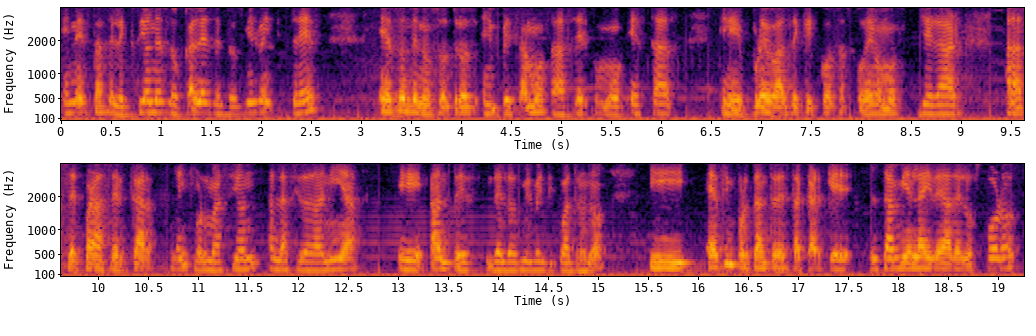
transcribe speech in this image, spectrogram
en estas elecciones locales del 2023 es donde nosotros empezamos a hacer como estas eh, pruebas de qué cosas podemos llegar a hacer para acercar la información a la ciudadanía eh, antes del 2024, ¿no? Y es importante destacar que también la idea de los foros,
